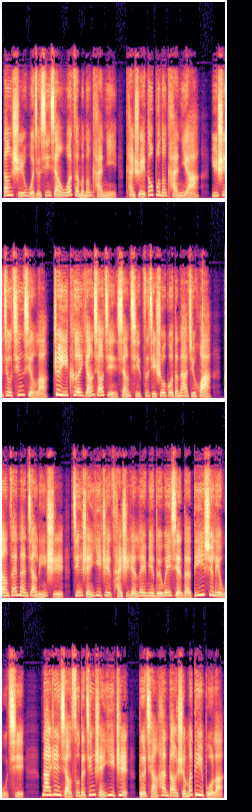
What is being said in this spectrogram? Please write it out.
当时我就心想，我怎么能砍你？砍谁都不能砍你啊！于是就清醒了。这一刻，杨小锦想起自己说过的那句话：当灾难降临时，精神意志才是人类面对危险的第一序列武器。那任小素的精神意志得强悍到什么地步了？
